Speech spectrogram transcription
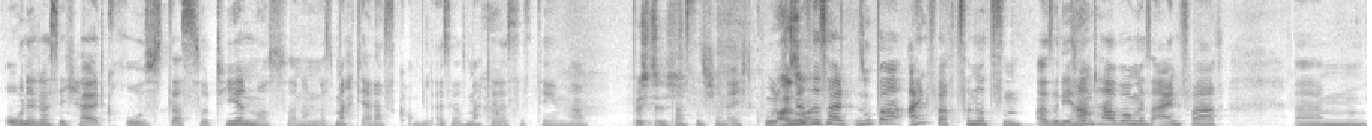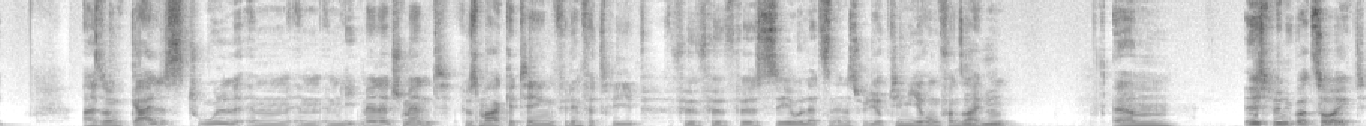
Ohne dass ich halt groß das sortieren muss, sondern mhm. das macht ja das komplett, also das macht ja, das System, ja. Richtig. Das ist schon echt cool. Also, und es ist halt super einfach zu nutzen. Also die Handhabung ist einfach. Ähm, also ein geiles Tool im, im, im Lead-Management, fürs Marketing, für den Vertrieb, für, für, für SEO letzten Endes, für die Optimierung von Seiten. Mhm. Ähm, ich bin überzeugt,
